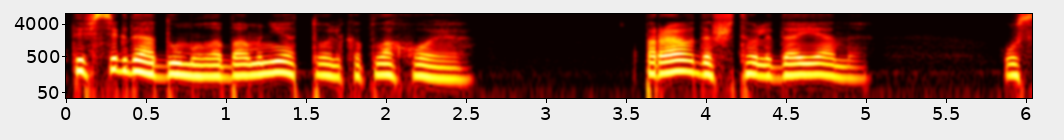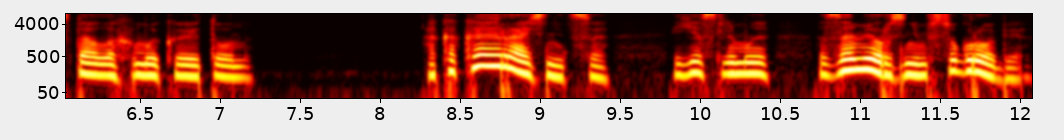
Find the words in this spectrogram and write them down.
Ты всегда думал обо мне только плохое. Правда, что ли, Даяна? Устало хмыкает он. А какая разница, если мы замерзнем в сугробе?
